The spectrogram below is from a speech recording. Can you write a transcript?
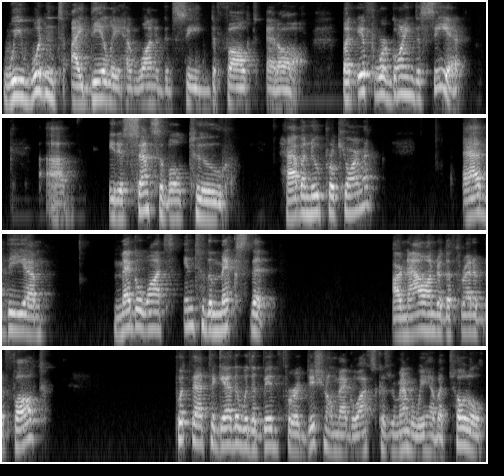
We wouldn't ideally have wanted to see default at all. But if we're going to see it, uh, it is sensible to have a new procurement, add the um, megawatts into the mix that are now under the threat of default, put that together with a bid for additional megawatts, because remember, we have a total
